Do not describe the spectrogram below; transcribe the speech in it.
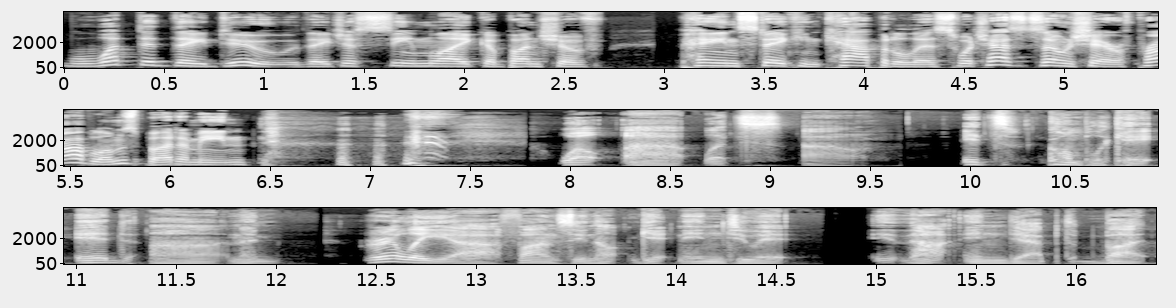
what did they do? They just seem like a bunch of painstaking capitalists, which has its own share of problems, but I mean, Well, uh, let's. Uh, it's complicated, uh, and I really uh, fancy not getting into it that in depth. But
